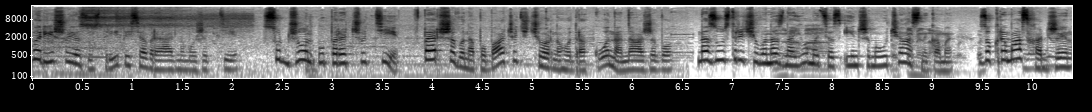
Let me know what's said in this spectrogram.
вирішує зустрітися в реальному житті. Суджон у передчутті. Вперше вона побачить чорного дракона наживо. На зустрічі вона знайомиться з іншими учасниками, зокрема з Хаджин,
